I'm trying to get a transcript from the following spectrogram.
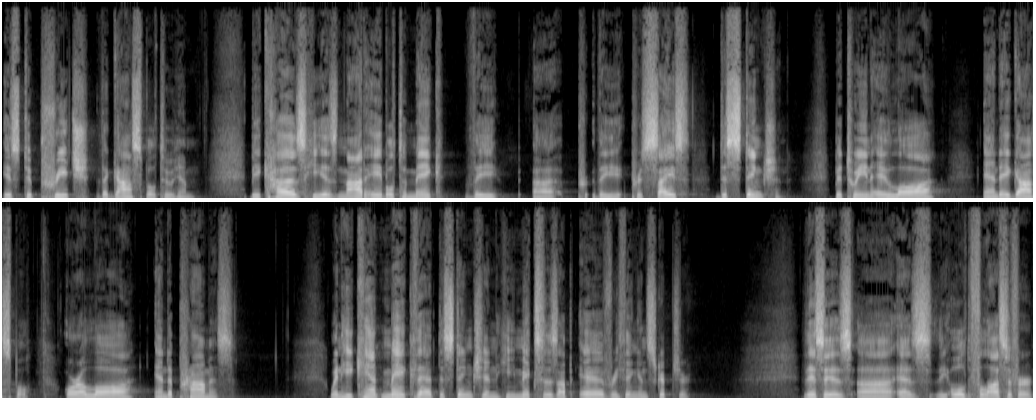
is to preach the gospel to him because he is not able to make the, uh, pr- the precise distinction between a law and a gospel, or a law and a promise. When he can't make that distinction, he mixes up everything in Scripture. This is, uh, as the old philosopher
